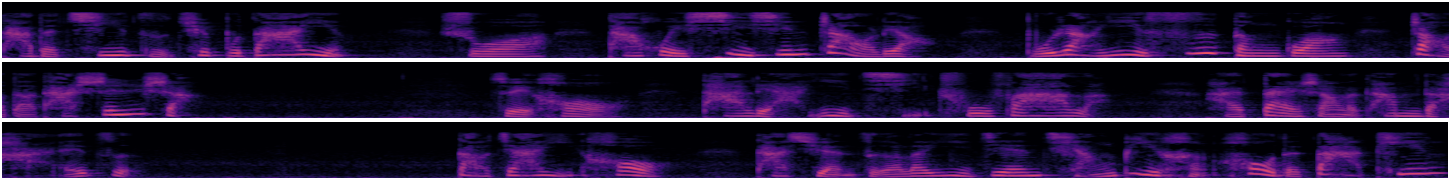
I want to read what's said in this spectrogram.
他的妻子却不答应，说他会细心照料，不让一丝灯光照到他身上。最后，他俩一起出发了，还带上了他们的孩子。到家以后，他选择了一间墙壁很厚的大厅，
